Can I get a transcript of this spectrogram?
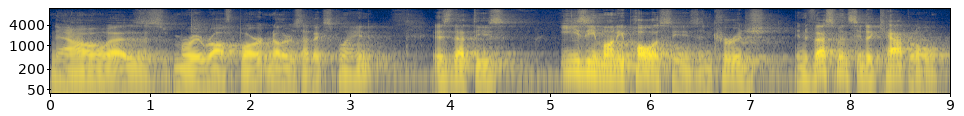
Now, as Murray Rothbard and others have explained, is that these easy money policies encourage investments into capital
